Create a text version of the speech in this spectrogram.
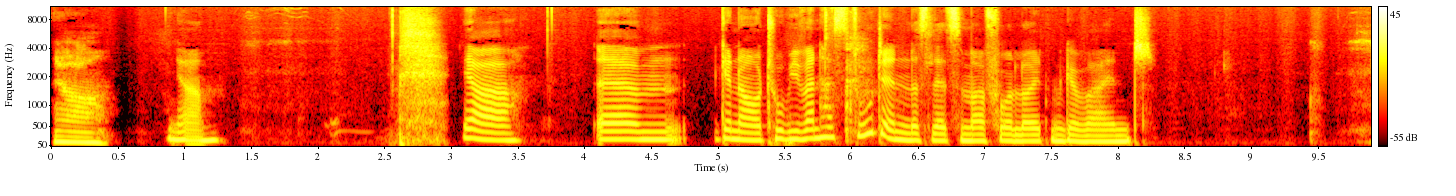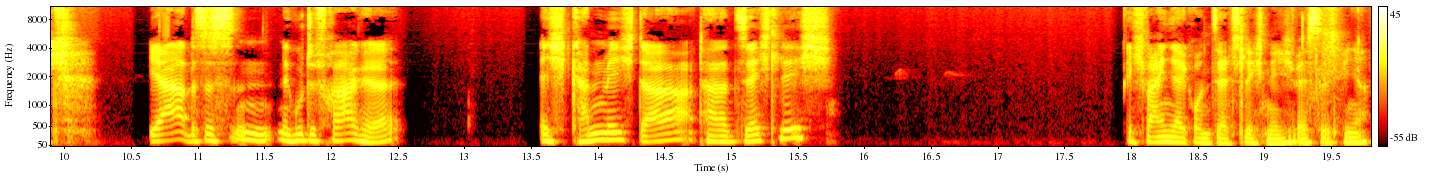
Ja. Ja. Ja. Ähm, genau, Tobi, wann hast du denn das letzte Mal vor Leuten geweint? Ja, das ist eine gute Frage. Ich kann mich da tatsächlich. Ich weine ja grundsätzlich nicht, weißt du, ich bin ja.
